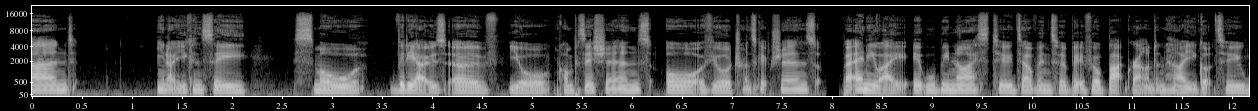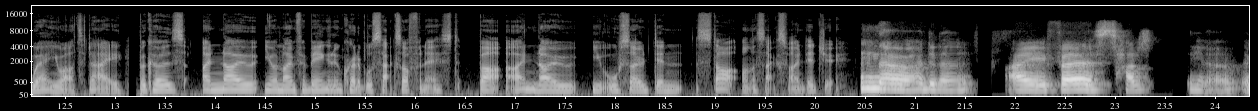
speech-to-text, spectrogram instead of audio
and you know you can see small videos of your compositions or of your transcriptions. But anyway it will be nice to delve into a bit of your background and how you got to where you are today. Because i know you're known for being an incredible saxophonist but i know you also didn't start on the saxophone did you? No, I didn't. I first had, you know, a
